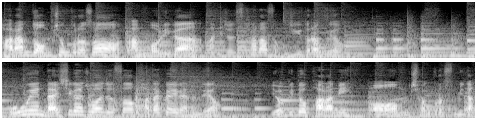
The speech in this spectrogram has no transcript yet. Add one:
바람도 엄청 불어서 앞머리가 완전 살아서 움직이더라고요. 오후엔 날씨가 좋아져서 바닷가에 갔는데요. 여기도 바람이 엄청 불었습니다.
